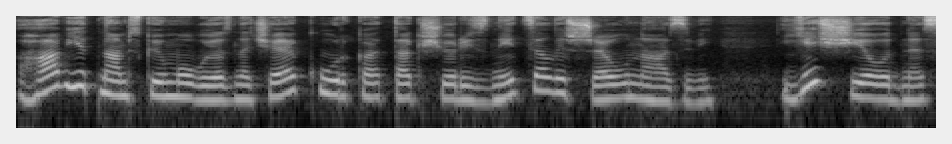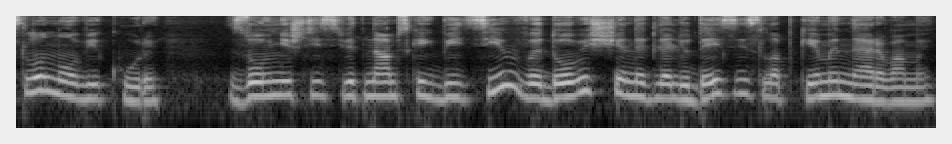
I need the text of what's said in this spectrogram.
Га в'єтнамською мовою означає курка, так що різниця лише у назві. Є ще одне слонові кури. Зовнішність в'єтнамських бійців видовище не для людей зі слабкими нервами.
